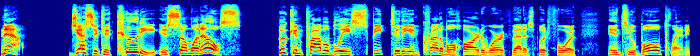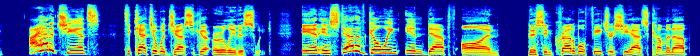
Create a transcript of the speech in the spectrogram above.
Now, Jessica Coody is someone else who can probably speak to the incredible hard work that is put forth into bowl planning. I had a chance to catch up with Jessica early this week. And instead of going in depth on this incredible feature she has coming up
